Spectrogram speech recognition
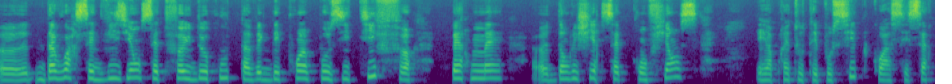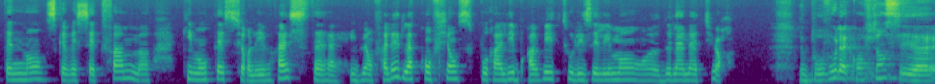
euh, d'avoir cette vision, cette feuille de route avec des points positifs permet euh, d'enrichir cette confiance. Et après, tout est possible, quoi. C'est certainement ce qu'avait cette femme qui montait sur l'Everest. Il lui en fallait de la confiance pour aller braver tous les éléments de la nature. Donc pour vous, la confiance, c'est euh,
